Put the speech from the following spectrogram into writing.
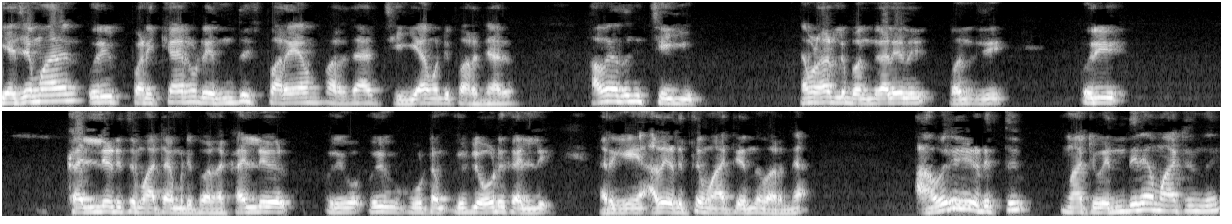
യജമാനൻ ഒരു പണിക്കാരനോട് എന്ത് പറയാൻ പറഞ്ഞാൽ ചെയ്യാൻ വേണ്ടി പറഞ്ഞാലും അവനത് ചെയ്യും. നമ്മുടെ നാട്ടിൽ ബംഗാളികൾ വന്നിട്ട് ഒരു കല്ലെടുത്ത് മാറ്റാൻ വേണ്ടി പറഞ്ഞ കല്ലുകൾ ഒരു ഒരു കൂട്ടം ഒരു ലോഡ് കല്ല് ഇറക്കി അത് എടുത്ത് മാറ്റിയെന്ന് പറഞ്ഞാൽ അവർ എടുത്ത് മാറ്റും. എന്തിനാ മാറ്റുന്നത്?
